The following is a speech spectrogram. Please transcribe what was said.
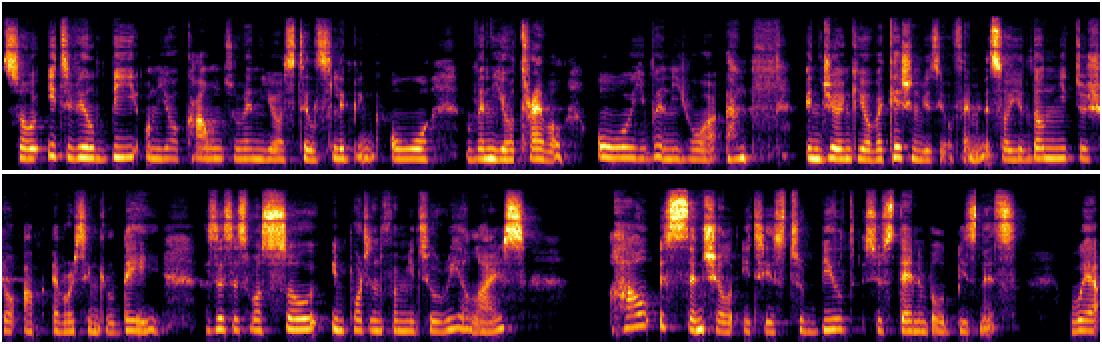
So it will be on your account when you're still sleeping or when you travel or when you're enjoying your vacation with your family. So you don't need to show up every single day. This is was so important for me to realize how essential it is to build sustainable business where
